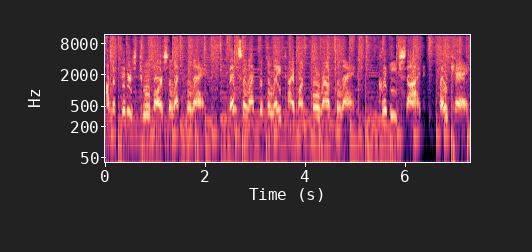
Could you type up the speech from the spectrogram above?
On the features toolbar select fillet. Then select the fillet type on full round fillet. Click each side. OK.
